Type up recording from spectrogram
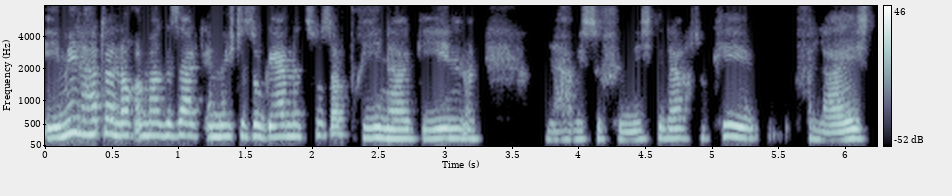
Emil hat dann auch immer gesagt, er möchte so gerne zu Sabrina gehen. Und, und da habe ich so für mich gedacht, okay, vielleicht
